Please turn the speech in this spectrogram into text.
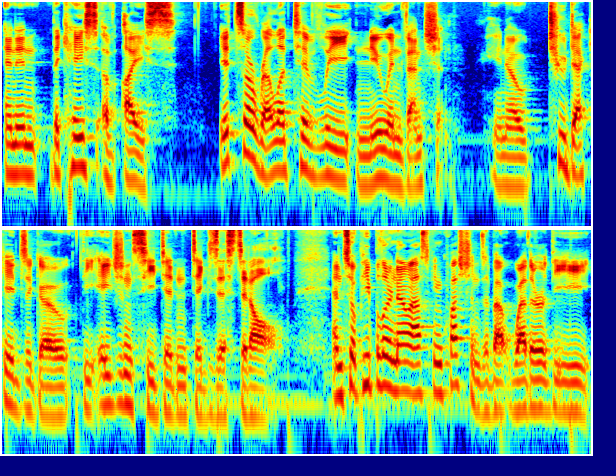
And in the case of ICE, it's a relatively new invention. You know, two decades ago, the agency didn't exist at all. And so people are now asking questions about whether the,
